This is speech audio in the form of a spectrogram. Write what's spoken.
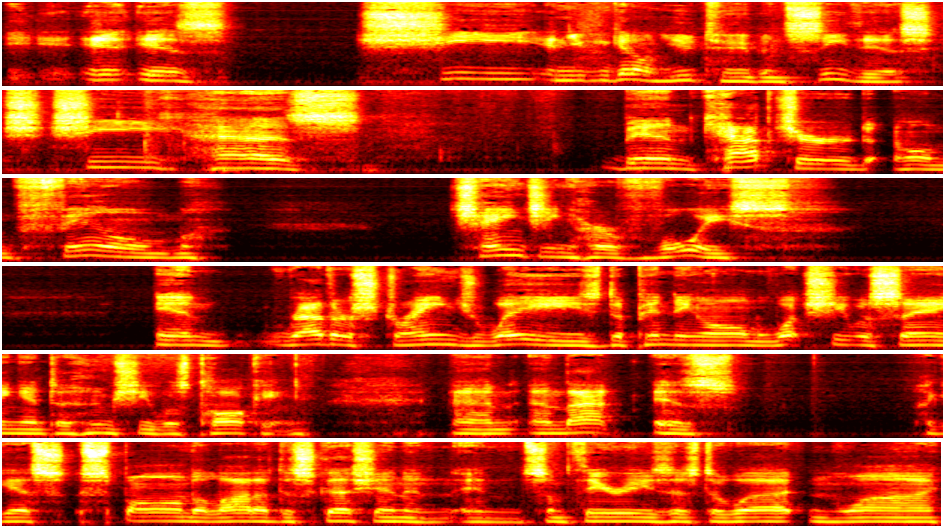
is she and you can get on YouTube and see this. She has been captured on film changing her voice in rather strange ways depending on what she was saying and to whom she was talking. And and that is I guess spawned a lot of discussion and, and some theories as to what and why.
